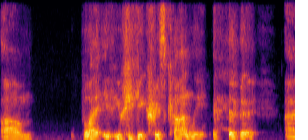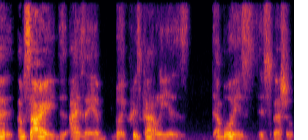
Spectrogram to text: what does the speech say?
um, but if you could get Chris Conley, I, I'm sorry, Isaiah, but Chris Conley is that boy is, is special.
